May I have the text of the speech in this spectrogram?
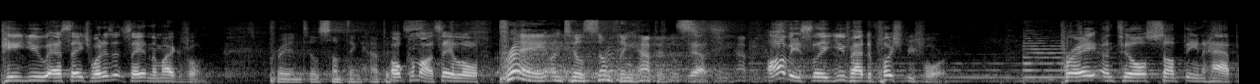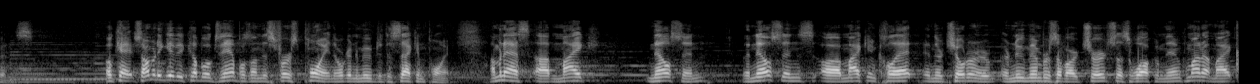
P U S H. What is it? Say it in the microphone. Pray until something happens. Oh, come on, say it a little. Pray until something happens. Yes. Obviously, you've had to push before. Pray until something happens. Okay, so I'm going to give you a couple examples on this first point, and then we're going to move to the second point. I'm going to ask uh, Mike Nelson. The Nelsons, uh, Mike and Colette, and their children are, are new members of our church. Let's welcome them. Come on up, Mike.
